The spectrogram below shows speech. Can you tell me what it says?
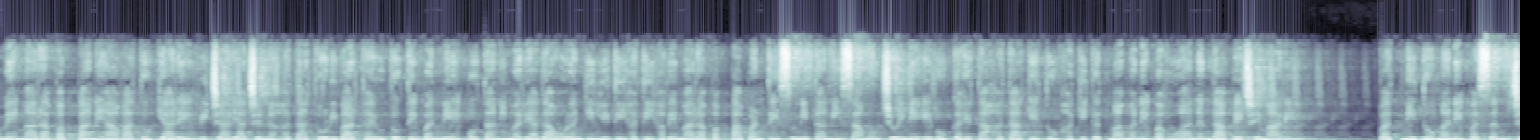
મેં મારા પપ્પાને આવા તો ક્યારેય વિચાર્યા જ ન હતા. થોડીવાર થયું તો તે બંનેએ પોતાની મર્યાદા ઓળંગી લીધી હતી. હવે મારા પપ્પા પણ તે સુનિતાની સામું જોઈને એવું કહેતા હતા કે તું હકીકતમાં મને બહુ આનંદ આપે છે મારી. પત્ની તો મને પસંદ જ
